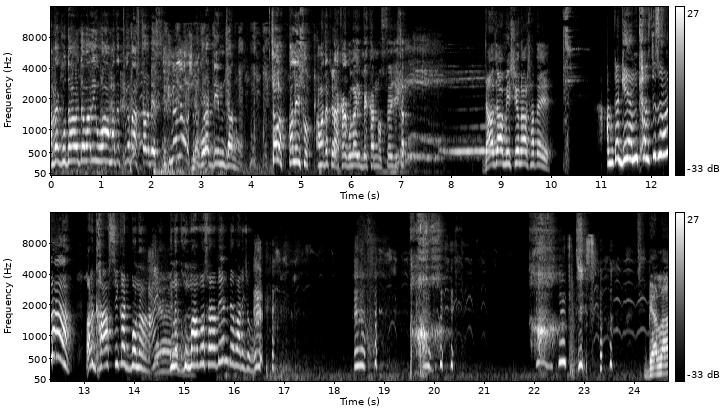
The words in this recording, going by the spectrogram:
আমরা কোথাও হইতে পারি ও আমাদের থেকে মাস্টার বেশি। ঘোড়ার ডিম জানো। চলো। তাহলে এসো আমাদের টাকাগুলাই বেকার নষ্ট হয়ে যাচ্ছে। যাও যাও মিশিওনার সাথে। আমাকে গেম খেলতে ছিল না। আর ঘাসই কাটবো না। এখানে ঘুমাবো সারাদিন দিয়ে বাড়ি যাব। বেলা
